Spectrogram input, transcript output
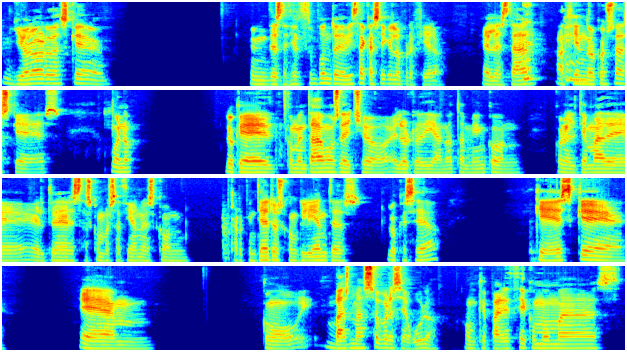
yo la verdad es que desde cierto punto de vista casi que lo prefiero. El estar haciendo cosas que es, bueno, lo que comentábamos de hecho el otro día, ¿no? También con, con el tema de el tener estas conversaciones con carpinteros, con clientes, lo que sea, que es que em, como vas más sobre seguro, aunque parece como más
